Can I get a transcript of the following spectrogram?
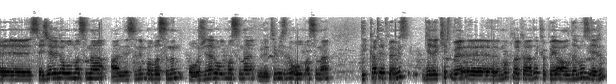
eee secereli olmasına, annesinin babasının orijinal olmasına, üretim izni olmasına dikkat etmemiz gerekir ve eee, mutlaka da köpeği aldığımız yerin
